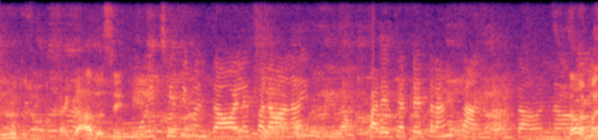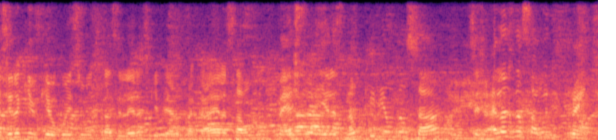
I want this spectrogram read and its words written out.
juntos, muito pegado assim. Muitíssimo, então eles falavam, ai, parece até transando, então não. Não, imagina que, que eu conheci umas brasileiras que vieram pra cá, elas estavam numa festa e elas não queriam dançar, ou seja, elas dançavam de frente.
